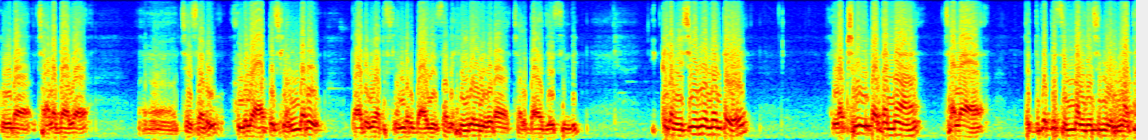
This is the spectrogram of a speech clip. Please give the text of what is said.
కూడా చాలా బాగా చేశారు. అందులో ఆర్టిస్టులు అందరూ ప్యాడింగ్ ఆర్టిస్టులు అందరూ బాగా చేశారు. హీరోయిన్ కూడా చాలా బాగా చేసింది. ఇక్కడ విషయం ఏంటంటే లక్ష్మీపతన్న చాలా పెద్ద పెద్ద సినిమాలు చేసిన నిర్మాత.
